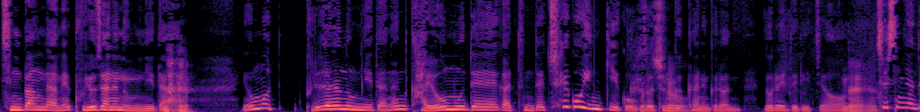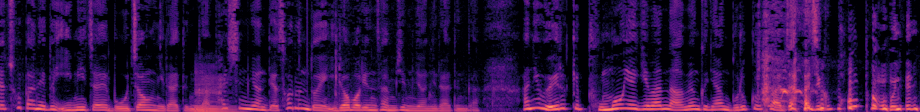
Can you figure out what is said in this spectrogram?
진박남의 불효자는 웁니다. 네. 이건 뭐 웁니다는 가요 무대 같은데 최고 인기곡으로 그렇죠. 등극하는 그런 노래들이죠. 네. 70년대 초반에도 이미자의 모정이라든가 음. 80년대 서른도의 잃어버린 30년이라든가 아니 왜 이렇게 부모 얘기만 나오면 그냥 무릎 꿇고 앉아가지고 펑펑 우는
